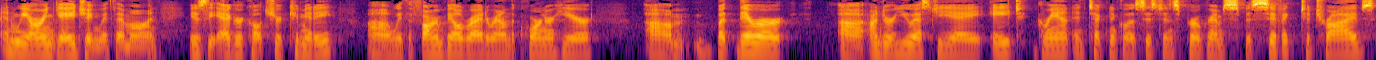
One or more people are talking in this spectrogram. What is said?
and we are engaging with them on, is the Agriculture Committee, uh, with the Farm Bill right around the corner here. Um, but there are uh, under USDA eight grant and technical assistance programs specific to tribes,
